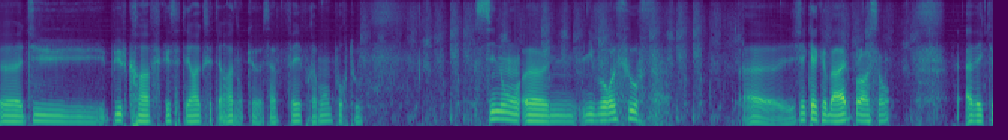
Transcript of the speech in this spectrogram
du bullcraft, etc. etc. Donc ça fait vraiment pour tout. Sinon, niveau ressources, j'ai quelques barrels pour l'instant. Avec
